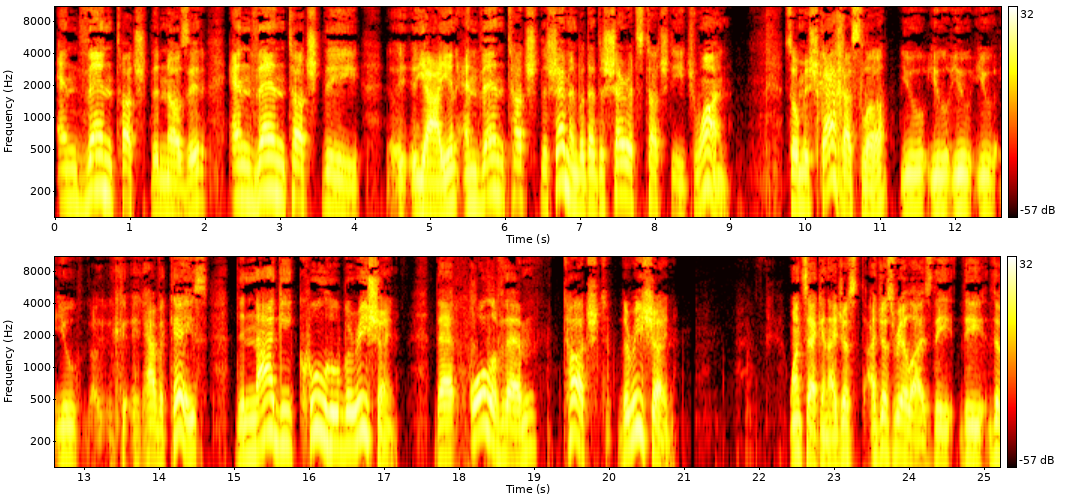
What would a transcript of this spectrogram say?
and then touched the nazid and then touched the uh, yayin and then touched the shemen, but that the sheretz touched each one. So mishkachasla, you you you you you uh, have a case the nagi kulhu barishain that all of them touched the rishain. One second, I just I just realized the the the,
